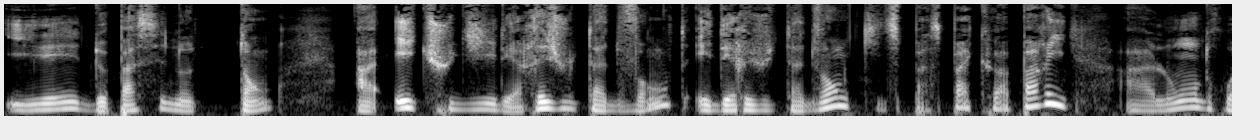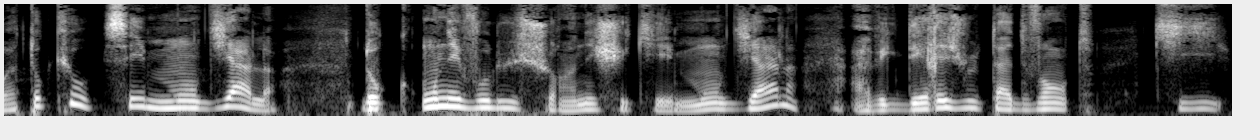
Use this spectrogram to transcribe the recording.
il est de passer notre temps à étudier les résultats de vente et des résultats de vente qui ne se passent pas que à Paris, à Londres ou à Tokyo. C'est mondial. Donc, on évolue sur un échiquier mondial avec des résultats de vente qui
